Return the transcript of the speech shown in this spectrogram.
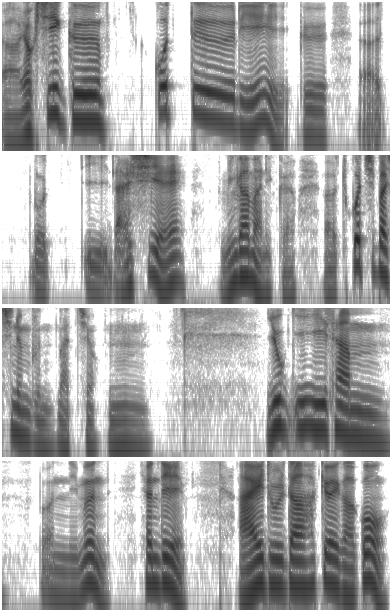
어, 역시 그 꽃들이 그, 어, 뭐, 이 날씨에 민감하니까요. 어, 꽃집 하시는 분 맞죠? 음. 6223 번님은 현디, 아이 둘 다 학교에 가고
